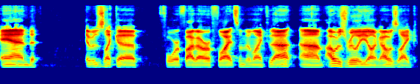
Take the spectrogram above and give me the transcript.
and it was like a four or five hour flight, something like that. Um, I was really young. I was like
